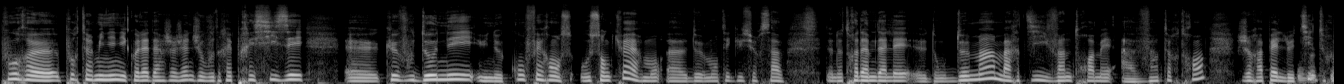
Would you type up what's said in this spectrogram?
pour, euh, pour terminer, Nicolas d'Argegène, je voudrais préciser euh, que vous donnez une conférence au sanctuaire euh, de Montaigu-sur-Save de Notre-Dame d'Alais, donc demain, mardi 23 mai à 20h30. Je rappelle le titre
